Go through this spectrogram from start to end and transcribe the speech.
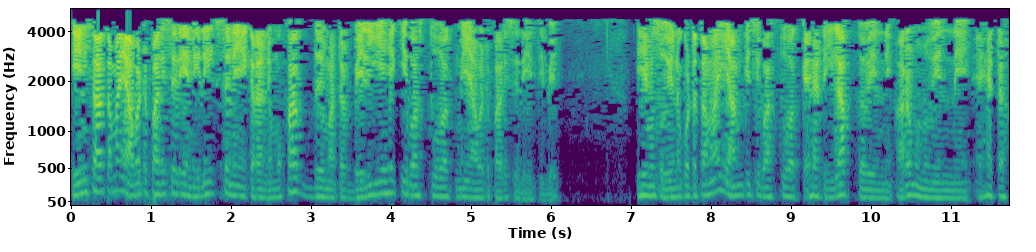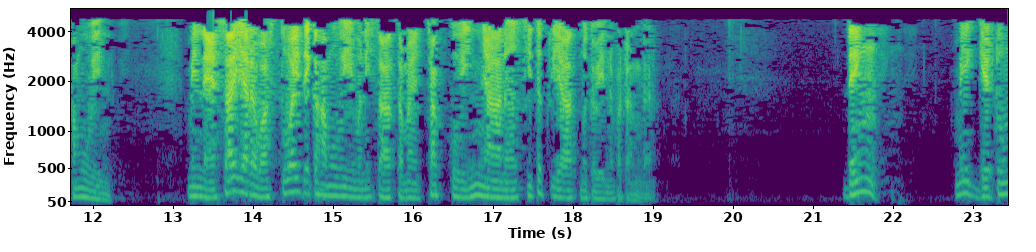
ඒ නිසා තමයි අවට පරිසරය නිරීක්ෂණය කරන්නේ මොකක්ද මට බැලිය හැකි වස්තුවක් මේ අවට පරිසරයේ තිබෙන්නේ. එහෙම සොයනකොට තමයි යම්කිසි වස්තුවක් ඇහැට ඉලක්ක වෙන්නේ, අරමුණු වෙන්නේ, ඇහැට හමු වෙන්නේ. මෙන්න ඇසයි අර වස්තුවයි දෙක හමු වීම නිසා තමයි චක්කු විඥාන සිත ක්‍රියාත්මක වෙන්න පටන් ගන්නේ. දැන් මේ ගැටුම්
